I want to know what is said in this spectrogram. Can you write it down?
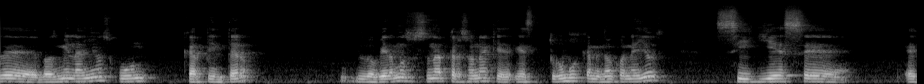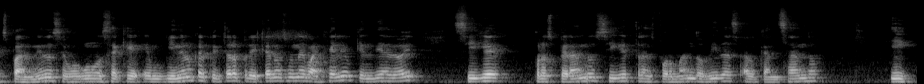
de dos mil años un carpintero, lo viéramos una persona que estuvo, caminó con ellos, siguiese expandiéndose? O sea, que vinieron un carpintero a predicarnos un evangelio que el día de hoy sigue prosperando, sigue transformando vidas, alcanzando, y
